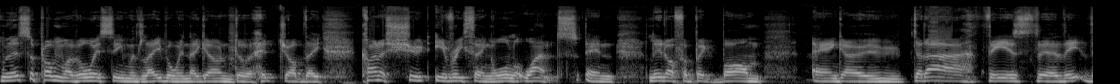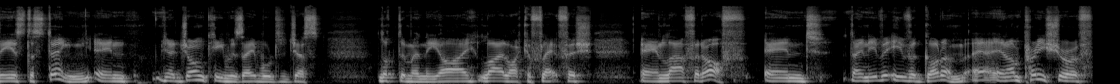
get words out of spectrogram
Well, that's the problem I've always seen with Labor when they go and do a hit job. They kind of shoot everything all at once and let off a big bomb and go da da. There's the, the there's the sting, and you know John Key was able to just look them in the eye, lie like a flatfish, and laugh it off. And they never ever got him. And I'm pretty sure if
